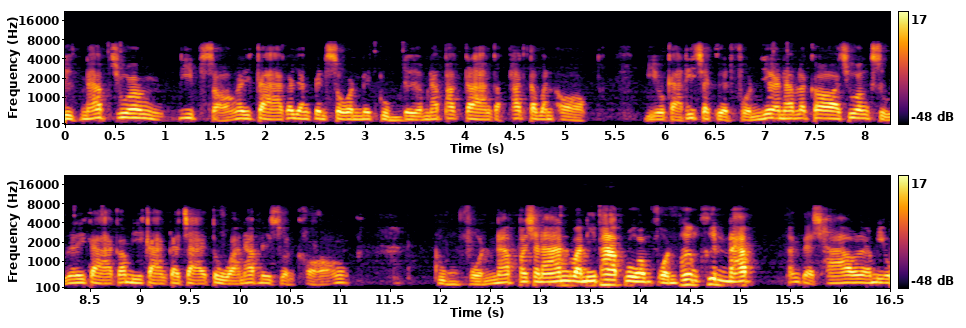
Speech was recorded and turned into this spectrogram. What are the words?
ดึกๆนะครับช่วง 22นาฬิกาก็ยังเป็นโซนในกลุ่มเดิมนะครับภาคกลางกับภาคตะวันออก มีโอกาสที่จะเกิดฝนเยอะนะครับ แล้วก็ช่วง0นาฬิกาก็มีการกระจายตัวนะครับในส่วนของกลุ่มฝนนะครับ เพราะฉะนั้นวันนี้ภาพรวมฝนเพิ่มขึ้นนะครับ ตั้งแต่เช้าแล้วมีโอ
